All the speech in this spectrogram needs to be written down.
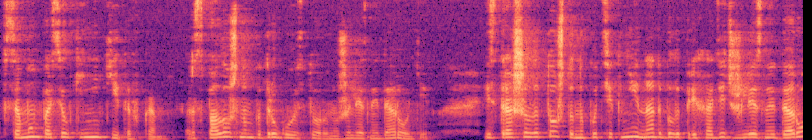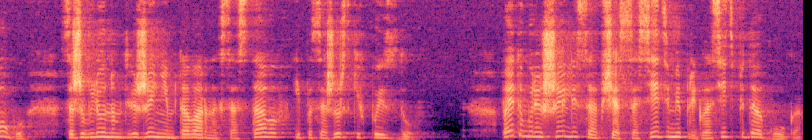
в самом поселке Никитовка, расположенном по другую сторону железной дороги, и страшило то, что на пути к ней надо было переходить железную дорогу с оживленным движением товарных составов и пассажирских поездов. Поэтому решили, сообща с соседями, пригласить педагога.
